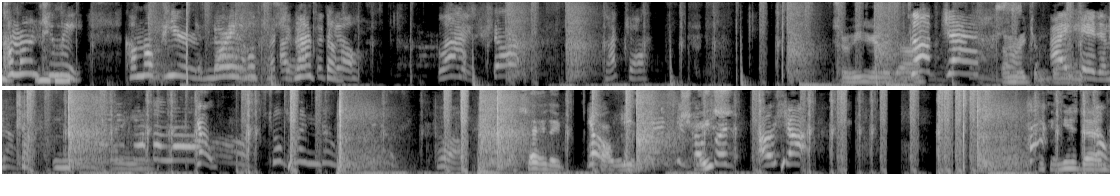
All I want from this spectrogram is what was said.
Come on to me. Come up here. You're able to I got snipe the them. kill. Last shot. Gotcha. So he's gonna die. Subject. So I'm gonna I down. hit him. Go. Stop playing down. Bro. Say they Yo, probably his would. turn to Chase? go for the oh shot. Okay, he's dead. Go.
